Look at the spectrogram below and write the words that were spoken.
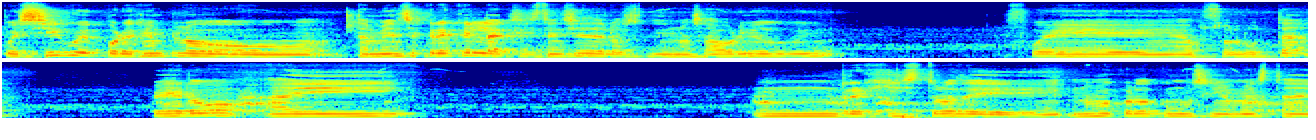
Pues sí, güey, por ejemplo, también se cree que la existencia de los dinosaurios, güey, fue absoluta, pero hay un registro de, no me acuerdo cómo se llama esta,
